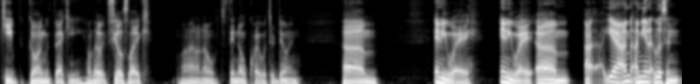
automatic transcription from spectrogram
keep going with Becky, although it feels like well, I don't know if they know quite what they're doing. Um, Anyway, anyway, um, I, yeah, I'm, I mean, listen,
